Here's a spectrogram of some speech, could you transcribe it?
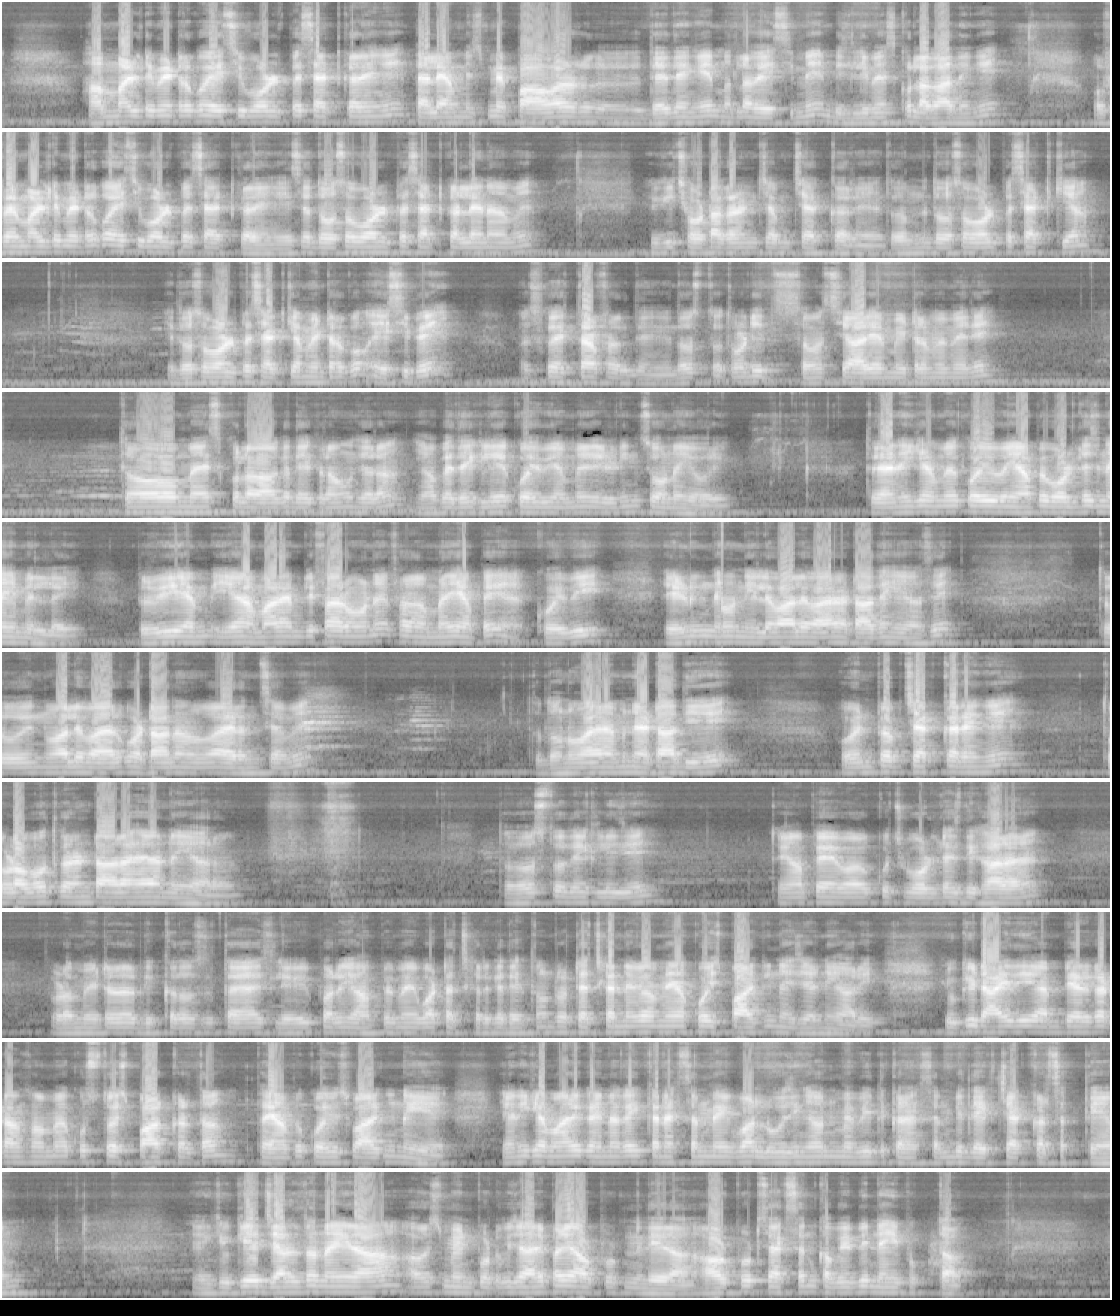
हम मल्टीमीटर को एसी वोल्ट पे सेट करेंगे। पहले हम इसमें पावर दे देंगे मतलब एसी में, बिजली में इसको लगा देंगे। और फिर मल्टीमीटर को एसी वोल्ट पे सेट करेंगे। इसे 200 वोल्ट पे सेट कर लेना हमें, क्योंकि छोटा करंट हम चेक कर रहे हैं। तो हमने 200 वोल्ट पे सेट किया। ये 200 वोल्ट पे सेट किया मीटर को एसी पे। उसको एक तरफ़ रख देंगे। दोस्तों, थोड़ी समस्या आ रही है मीटर में मेरे। तो मैं इसको लगा के देख रहा हूँ ज़रा। यहाँ पे देख लिए कोई भी हमें रीडिंग शो नहीं हो रही। तो यानी कि हमें कोई यहाँ पे वोल्टेज नहीं मिल रही। फिर भी हम ये हमारा एम्पलीफायर ऑन है, फिर हमें यहाँ पे कोई भी रीडिंग नहीं, नीले वाले वायर हटा देंगे यहाँ से। तो इन वाले वायर को हटाना होगा आयरन से हमें। तो दोनों वायर हमने हटा दिए। और इन पर अब चेक करेंगे, थोड़ा बहुत करंट आ रहा है या नहीं आ रहा। तो दोस्तों देख लीजिए। तो यहाँ पे कुछ वोल्टेज दिखा रहा है। थोड़ा मीटर दिक्कत हो सकता है, इसलिए भी, पर यहाँ पे मैं एक बार टच करके देखता हूँ। तो टच करने में हमें कोई स्पार्किंग नज़र नहीं आ रही, क्योंकि ढाई एम्पेयर का ट्रांसफार्मर है कुछ तो स्पार्क करता तो यहाँ पे कोई भी स्पार्किंग नहीं है। यानी कि हमारे कहीं ना कहीं कनेक्शन में एक बार लूजिंग है, उनमें भी कनेक्शन भी देख चेक कर सकते हैं हम। क्योंकि ये जल तो नहीं रहा, और इसमें इनपुट भी जा रही, पर आउटपुट नहीं दे रहा। आउटपुट सेक्शन कभी भी नहीं फुकता।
